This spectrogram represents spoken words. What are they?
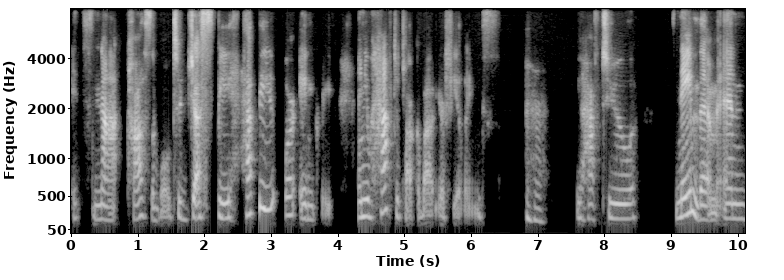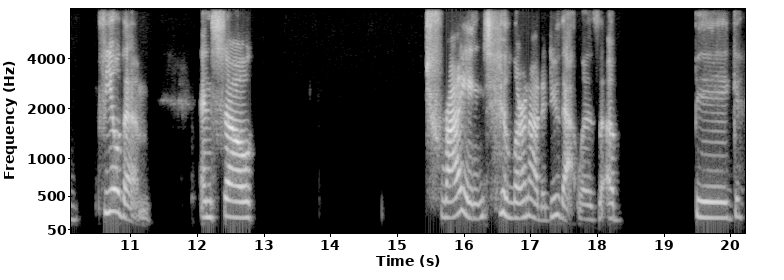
it's not possible to just be happy or angry. And you have to talk about your feelings. Mm-hmm. You have to name them and feel them and so trying to learn how to do that was a big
